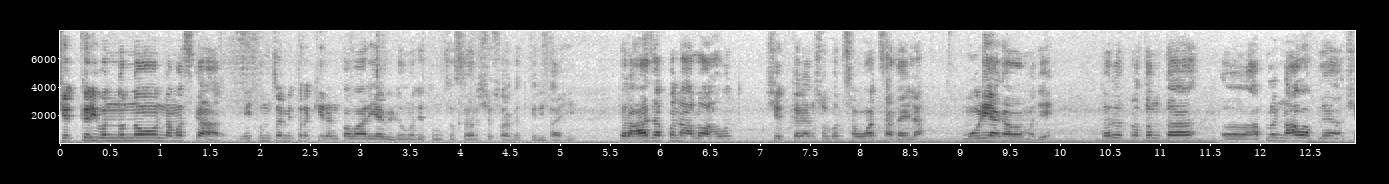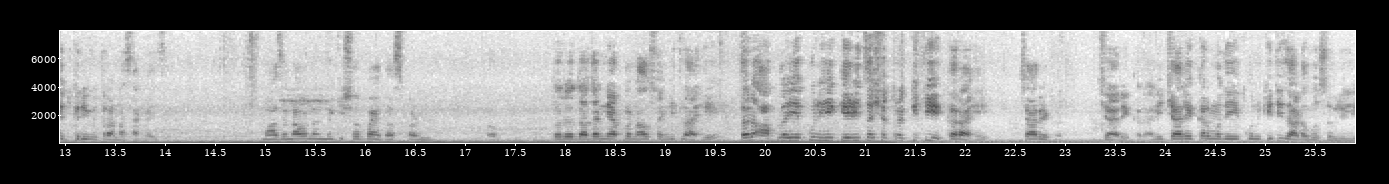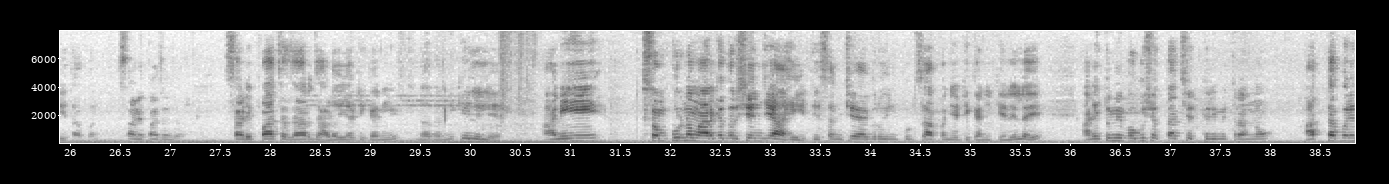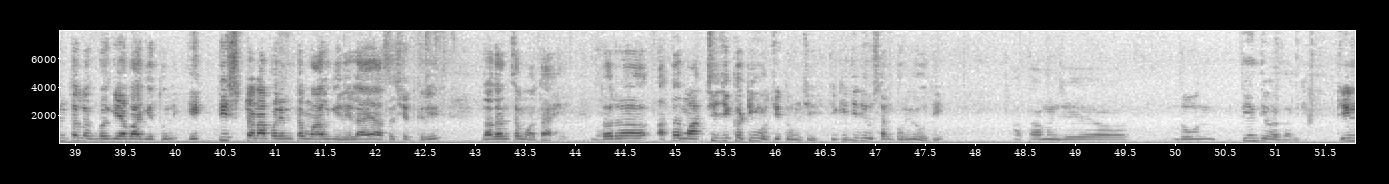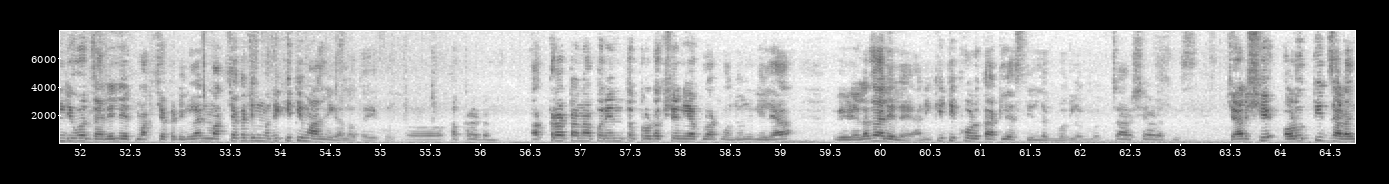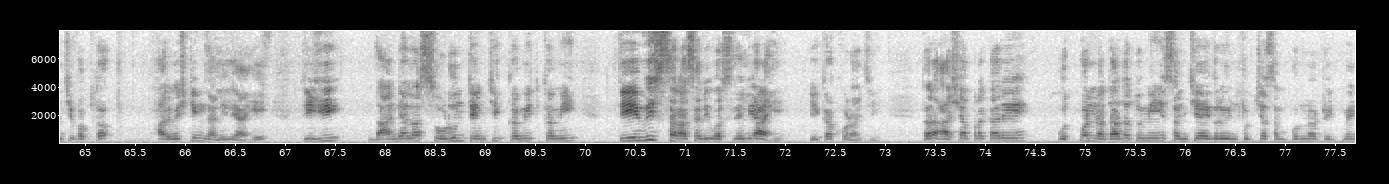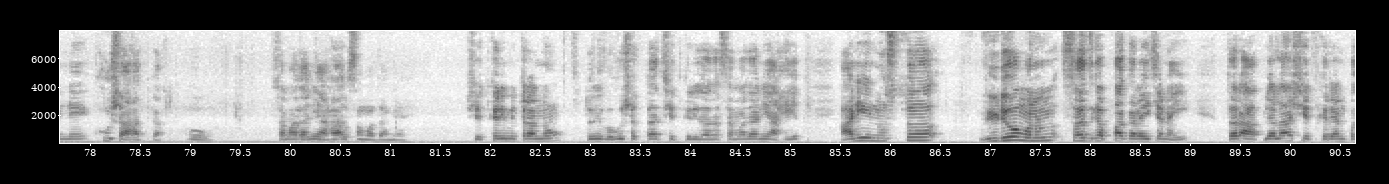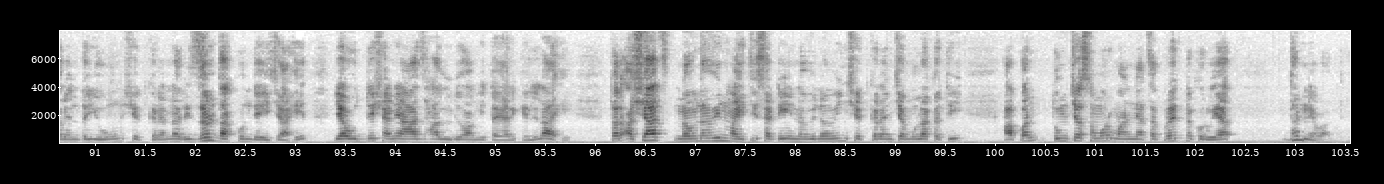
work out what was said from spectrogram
शेतकरी बंधूंनो नमस्कार. मी तुमचा मित्र किरण पवार या व्हिडिओमध्ये तुमचं सहर्ष स्वागत करीत आहे. तर आज आपण आलो आहोत शेतकऱ्यांसोबत संवाद साधायला मोड या गावामध्ये. तर प्रथमतः आपलं नाव आपल्या शेतकरी मित्रांना सांगायचं. माझं नाव नंदकिशोर भायदास पाडवी. तर दादांनी आपलं नाव सांगितलं आहे. तर आपलं एकूण हे केळीचं क्षेत्र किती एकर आहे? चार एकर. चार एकर. आणि चार एकरमध्ये एकूण किती झाडं बसवलेली आहेत आपण? साडेपाच हजार. साडेपाच हजार झाडं या ठिकाणी दादांनी केलेली आहेत. आणि संपूर्ण मार्गदर्शन जे आहे ते संचय अॅग्रो इनपुटचं आपण या ठिकाणी केलेलं आहे. आणि तुम्ही बघू शकता शेतकरी मित्रांनो आतापर्यंत लगभग या बागेतून एकतीस टनापर्यंत माल गेलेला आहे असं शेतकरी दादांचं मत आहे. तर आता मागची जी कटिंग होती तुमची ती किती दिवसांपूर्वी होती? आता म्हणजे दोन तीन दिवस झाले. तीन दिवस झालेले आहेत मागच्या कटिंगला आणि मागच्या कटिंगमध्ये किती माल निघाला होता एकूण? अकरा टन. अकरा टनापर्यंत प्रोडक्शन या प्लॉट मधून गेल्या वेळेला झालेलं आहे. आणि किती खोड काटले असतील लगभग लगभग चारशे अडतीस. चारशे अडतीस झाडांची फक्त हार्वेस्टिंग झालेली आहे. तीही दांड्याला सोडून त्यांची कमीत कमी तेवीस सरासरी बसलेली आहे एका खोडाची. तर अशा प्रकारे उत्पन्न दादा तुम्ही संचय अॅग्रो इनपुटच्या संपूर्ण ट्रीटमेंटने खुश आहात का? हो. समाधानी आहात? समाधानी आहे. शेतकरी मित्रांनो तुम्ही बघू शकता शेतकरी दादा समाधानी आहेत. आणि नुसतं व्हिडिओ म्हणून सहज गप्पा करायच्या नाही तर आपल्याला शेतकऱ्यांपर्यंत येऊन शेतकऱ्यांना रिझल्ट दाखवून द्यायचे आहेत. या उद्देशाने आज हा व्हिडिओ आम्ही तयार केलेला आहे. तर अशाच नवनवीन माहितीसाठी नवनवीन शेतकऱ्यांच्या मुलाखती आपण तुमच्यासमोर मांडण्याचा प्रयत्न करूयात. धन्यवाद.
